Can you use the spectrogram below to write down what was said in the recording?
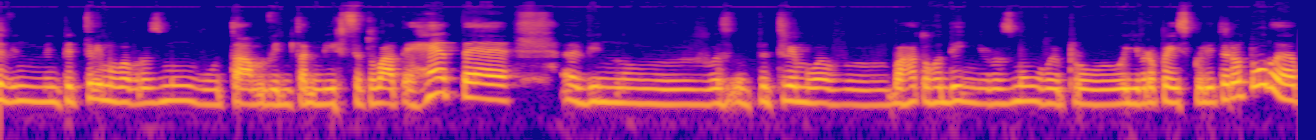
Він він підтримував розмову. Там він там міг цитувати Гете. Е, він ну, підтримував багатогодинні розмови про європейську літературу. А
